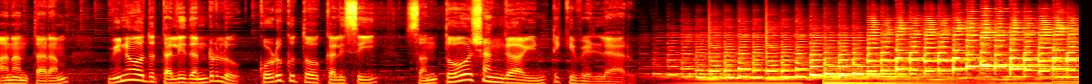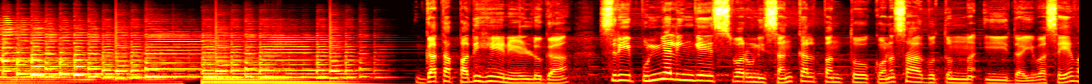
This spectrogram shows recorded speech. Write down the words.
అనంతరం వినోద్ తల్లిదండ్రులు కొడుకుతో కలిసి సంతోషంగా ఇంటికి వెళ్ళారు. గత పదిహేనేళ్ళుగా శ్రీ పుణ్యలింగేశ్వరుని సంకల్పంతో కొనసాగుతున్న ఈ దైవసేవ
